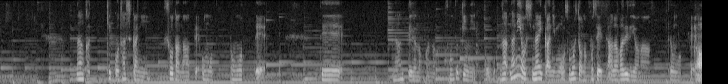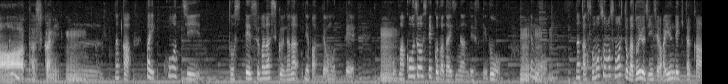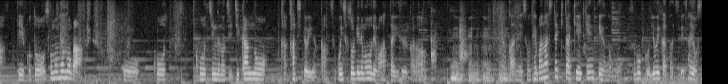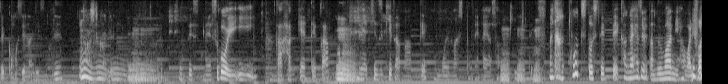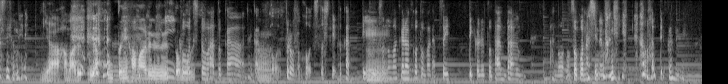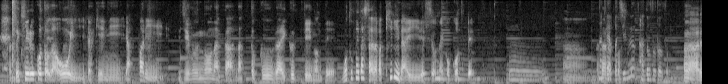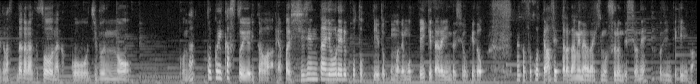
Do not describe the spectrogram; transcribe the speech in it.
なんか結構確かにそうだなって思思ってでなんていうのかなその時にこうな何をしないかにもその人の個性って現れるよなって思って。ああ確かに。う。うんんなんかやっぱりコーチとして素晴らしくならねばって思って、うん。まあ、向上していくことは大事なんですけどうんでもなんかそもそもその人がどういう人生を歩んできたかっていうことそのものがこうこうコーチングのじ時間のか価値というかそこに注げるものでもあったりするから。うん。うんうんうんなんかねその手放してきた経験っていうのもすごく良い形で作用していくかもしれないですよね。うん確かにうん。そうですね。すごいいいなんか発見っていうか、うん。ね、気づきだなって思いましたね。あやさんうんの聞いてなんかコーチとしてって考え始めた沼にはまりますよね。いやーハマる。いや本当にハマるいいコーチとはとかなんかこう、プロのコーチとしてとかっていう、うん。その枕言葉がついてくるとだんだんあの底なし沼に はまっていくんで。できることが多いだけにやっぱり自分のなんか納得がいくっていうのって求め出したらやっぱきりないですよねここって。うんうん、だなんかやっぱ自分あどうぞどうぞ。うん、ありがとうございます。だからこそ、なんかこう、自分の、こう、納得いかすというよりかは、やっぱり自然体に折れることっていうところまで持っていけたらいいんでしょうけど、なんかそこって焦ったらダメなような気もするんですよね、個人的には。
